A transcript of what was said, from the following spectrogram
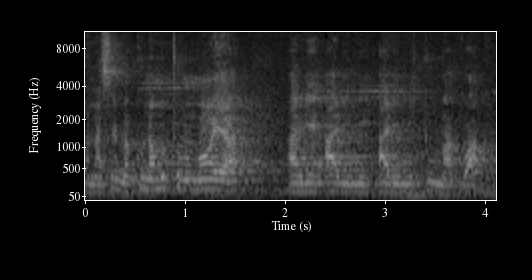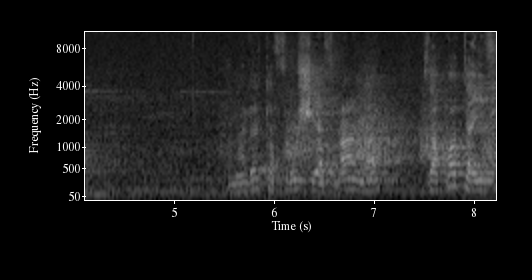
anasema kuna mtu mmoja alinituma ali- ali kwako, analeta furushi ya franga zapata hivi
